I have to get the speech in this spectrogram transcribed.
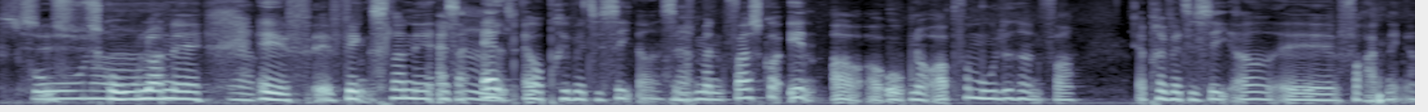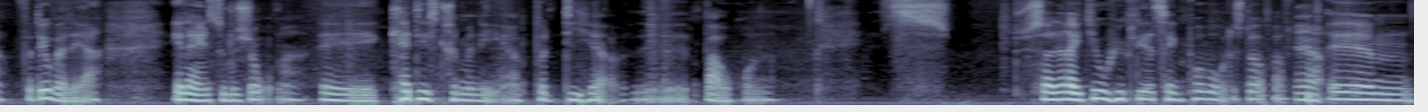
Skoler. Skolerne, Ja. øh, øh, fængslerne, altså Mm. alt er jo privatiseret. Så Ja. hvis man først går ind og, og åbner op for muligheden for at privatiserede øh, forretninger, for det er jo, hvad det er, eller institutioner, øh, kan diskriminere på de her øh, baggrunde, så er det rigtig uhyggeligt at tænke på, hvor det stopper. Ja. Øhm,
